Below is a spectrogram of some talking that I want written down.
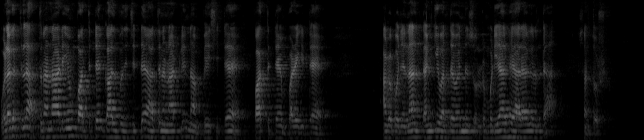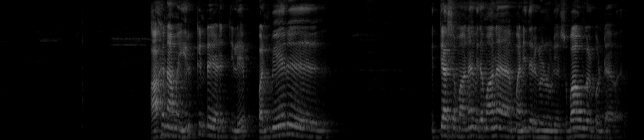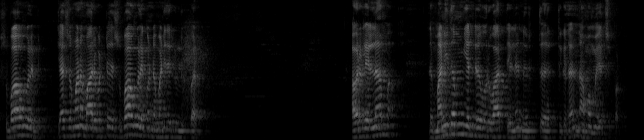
உலகத்தில் அத்தனை நாடையும் பார்த்துட்டேன் கால் பதிச்சுட்டேன் அத்தனை நாட்டிலையும் நான் பேசிட்டேன் பார்த்துட்டேன் பழகிட்டேன். அங்கே கொஞ்ச நாள் தங்கி வந்தவன்னு சொல்லும்படியாக யாராக இருந்தால் சந்தோஷம். ஆக நாம் இருக்கின்ற இடத்திலே பல்வேறு வித்தியாசமான விதமான மனிதர்களுடைய சுபாவங்கள் கொண்ட சுபாவங்களை வித்தியாசமான மாறுபட்டு சுபாவங்களை கொண்ட மனிதர்கள் இருப்பார் அவர்கள் எல்லாம் இந்த மனிதம் என்ற ஒரு வார்த்தையில் நிறுத்துறதுக்கு தான் நாம் முயற்சி பண்ணோம்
